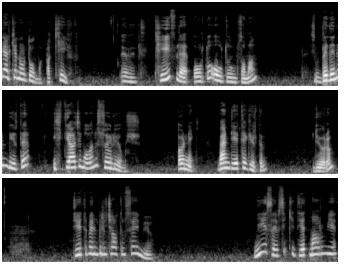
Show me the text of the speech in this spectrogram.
Yerken orada olmak. Bak keyif. Evet. Keyifle orada olduğum zaman şimdi bedenim bir de ihtiyacım olanı söylüyormuş. Örnek ben diyete girdim diyorum. Diyeti benim bilinçaltım sevmiyor. Niye sevsin ki? Diyet mahrumiyet,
